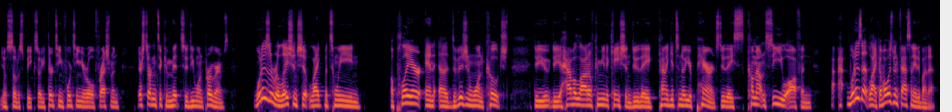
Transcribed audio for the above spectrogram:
you know, so to speak. So, you 13, 14 year old freshmen, they're starting to commit to D1 programs. What is a relationship like between a player and a Division One coach? Do you do you have a lot of communication? Do they kind of get to know your parents? Do they come out and see you often? What is that like? I've always been fascinated by that.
